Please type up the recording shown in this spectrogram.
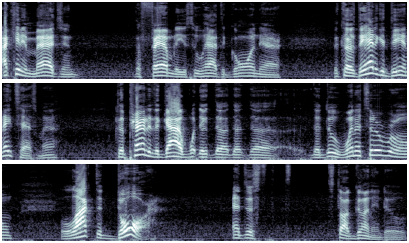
I can't imagine the families who had to go in there because they had to get DNA tests, man. Because apparently the guy, the the, the the the dude went into the room, locked the door, and just start gunning, dude.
